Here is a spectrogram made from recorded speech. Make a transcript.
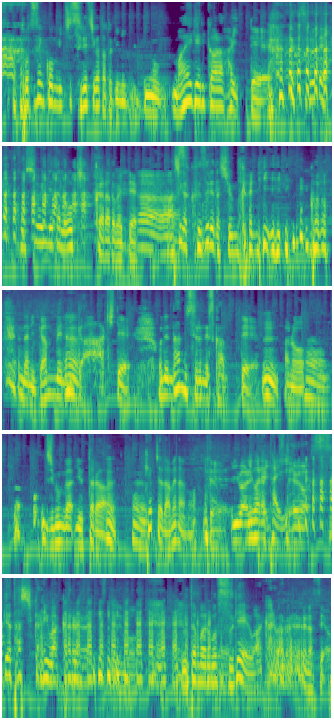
突然こう道すれ違った時に、もう前蹴りから入って、それで腰を入れたローキックからとか言って、足が崩れた瞬間に、この、何、顔面にガー来て、ほんで何するんですかって、うん。あの、自分が言ったら、うん。蹴っちゃダメなの？って言われたい言われたいすげえ確かにわかる。っつってでも、歌丸もすげえわかるわかるなんですよ。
